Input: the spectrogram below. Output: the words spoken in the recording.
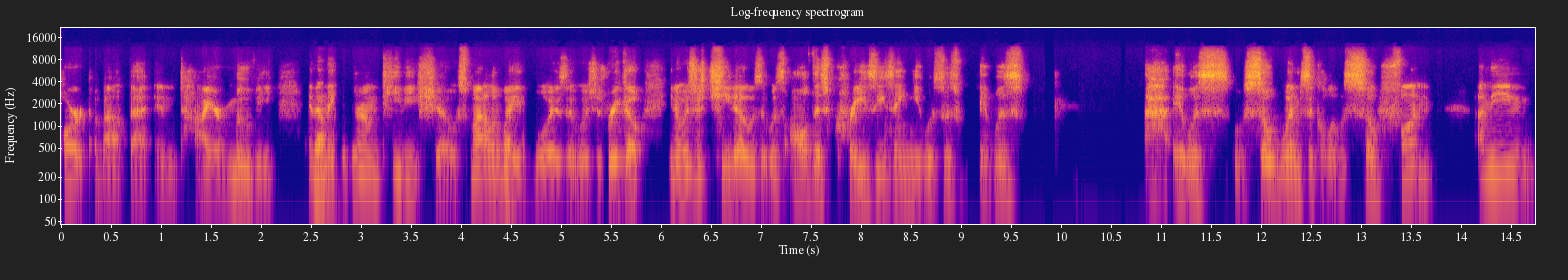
part about that entire movie. And yep. then they get their own TV show, Smile and Wave Boys. It was just Rico, you know, it was just Cheetos. It was all this crazy zany. It was just, it was, it was so whimsical. It was so fun. I mean,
